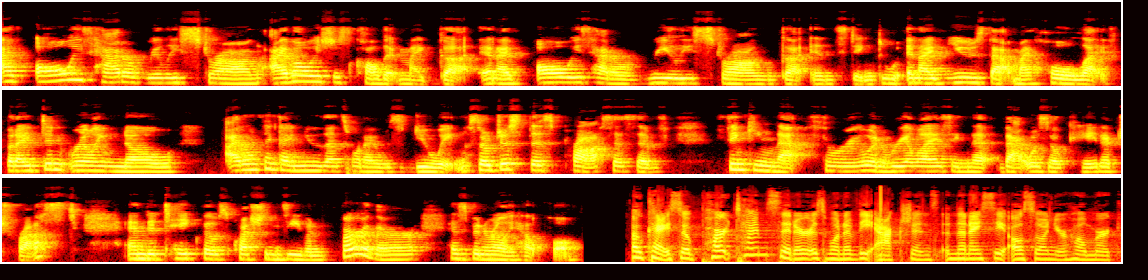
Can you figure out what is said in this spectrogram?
I've always had a really strong, I've always just called it my gut. And I've always had a really strong gut instinct. And I've used that my whole life. But I didn't really know, I don't think I knew that's what I was doing. So just this process of thinking that through and realizing that that was okay to trust and to take those questions even further has been really helpful. Okay, so part time sitter is one of the actions. And then I see also on your homework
